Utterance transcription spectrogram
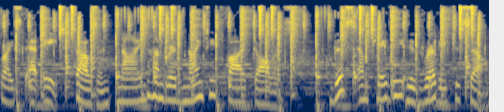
Priced at $8,995, this MKZ is ready to sell.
